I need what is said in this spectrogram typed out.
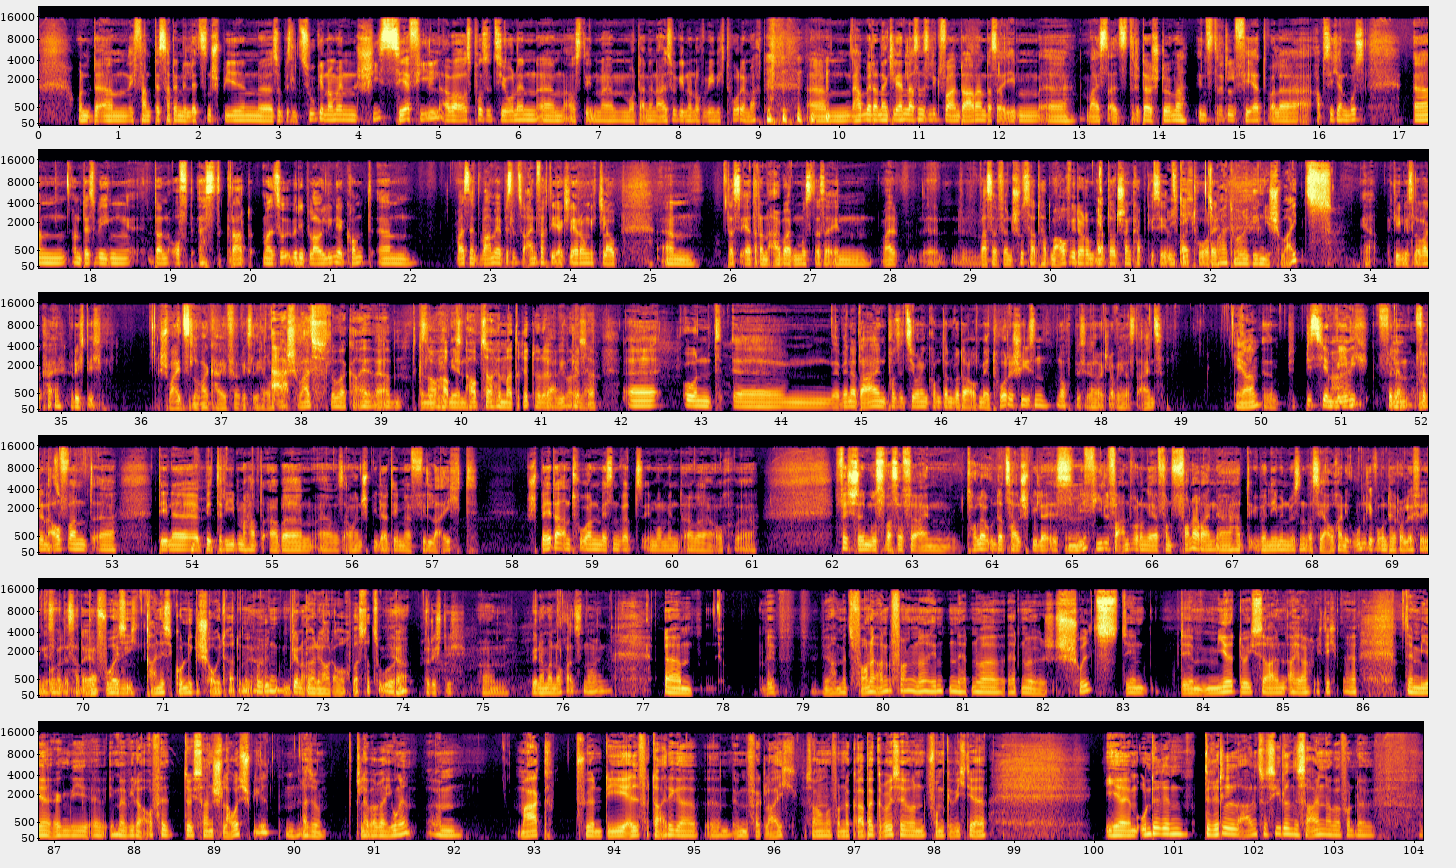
Und ähm, ich fand, das hat in den letzten Spielen äh, so ein bisschen zugenommen, schießt sehr viel, aber aus Positionen, ähm, aus denen man im modernen Eishockey nur noch wenig Tore macht. ähm, haben mir dann erklären lassen, es liegt vor allem daran, dass er eben äh, meist als dritter Stürmer ins Drittel fährt, weil er absichern muss. Ähm, und deswegen dann oft erst gerade mal so über die blaue Linie kommt. Ähm, weiß nicht, war mir ein bisschen zu einfach die Erklärung. Ich glaube, ähm, dass er daran arbeiten muss, dass er in, weil äh, was er für einen Schuss hat, hat man auch wiederum beim Deutschland Cup gesehen, zwei Tore. Zwei Tore gegen die Schweiz. Ja, gegen die Slowakei, richtig. Schweiz, Slowakei verwechsel ich auch. Ah, Schweiz, Slowakei. Ja, ähm, genau, Haupt. Hauptsache Madrid oder Ja, wie war genau. das? Ja. Äh, und ähm, wenn er da in Positionen kommt, dann wird er auch mehr Tore schießen noch. Bisher hat er, glaube ich, erst eins. ja. Also ein bisschen Ah, wenig für ja, den, für den Aufwand, äh, den er betrieben hat, aber äh, ist auch ein Spieler, dem er vielleicht später an Toren messen wird, im Moment aber auch äh, feststellen muss, was er für ein toller Unterzahlspieler ist, Mhm. wie viel Verantwortung er von vornherein äh, hat übernehmen müssen, was ja auch eine ungewohnte Rolle für ihn ist, weil das hat er ja. Bevor er sich keine Sekunde gescheut hat im Übrigen, genau. gehört ja halt auch was dazu. Oder? Ja, richtig. Ähm, wen haben wir noch als neuen? Ähm, wir, wir haben jetzt vorne angefangen, ne? hinten hätten wir, hätten wir Schulz, den der mir durch sein, ah ja, richtig, äh, der mir irgendwie äh, immer wieder auffällt durch sein schlaues Spiel. Mhm. Also cleverer Junge. Ähm, mag für einen DEL-Verteidiger ähm, im Vergleich, sagen wir mal, von der Körpergröße und vom Gewicht her eher im unteren Drittel anzusiedeln sein, aber von der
